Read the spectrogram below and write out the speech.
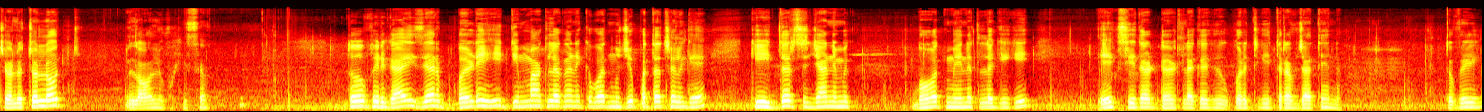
चलो चलो। लॉल वही सब। तो फिर गाइस यार, बड़े ही दिमाग लगाने के बाद मुझे पता चल गया कि इधर से जाने में बहुत मेहनत लगेगी। एक सीधा डर्ट लगा के ऊपर की तरफ़ जाते हैं ना। तो फिर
